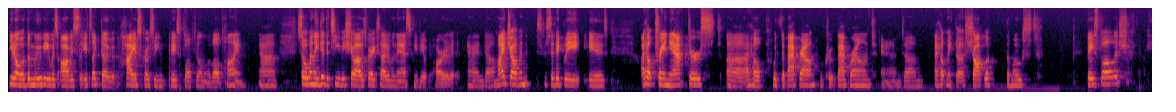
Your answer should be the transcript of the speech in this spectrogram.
you know the movie was obviously it's like the highest grossing baseball film of all time. Uh, so when they did the TV show, I was very excited when they asked me to be a part of it. And uh, my job in specifically is I help train the actors. Uh, I help with the background, recruit background, and um, I help make the shot look the most baseballish.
